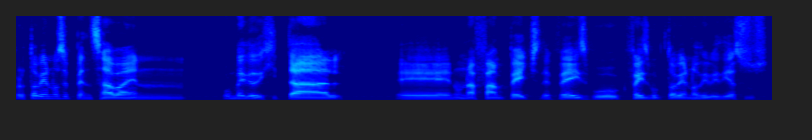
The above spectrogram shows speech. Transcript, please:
pero todavía no se pensaba en un medio digital, eh, en una fanpage de Facebook. Facebook todavía no dividía sus,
